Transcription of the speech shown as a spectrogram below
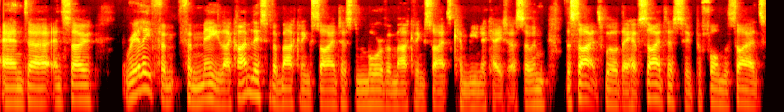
And uh, and so, really for, for me like i'm less of a marketing scientist and more of a marketing science communicator. So in the science world they have scientists who perform the science.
